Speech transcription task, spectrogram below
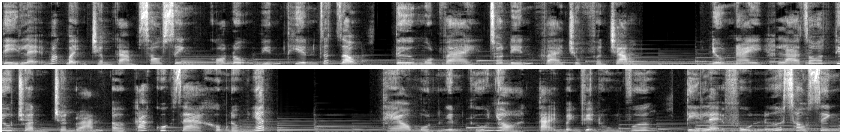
tỷ lệ mắc bệnh trầm cảm sau sinh có độ biến thiên rất rộng, từ một vài cho đến vài chục phần trăm. Điều này là do tiêu chuẩn chuẩn đoán ở các quốc gia không đồng nhất theo một nghiên cứu nhỏ tại Bệnh viện Hùng Vương, tỷ lệ phụ nữ sau sinh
